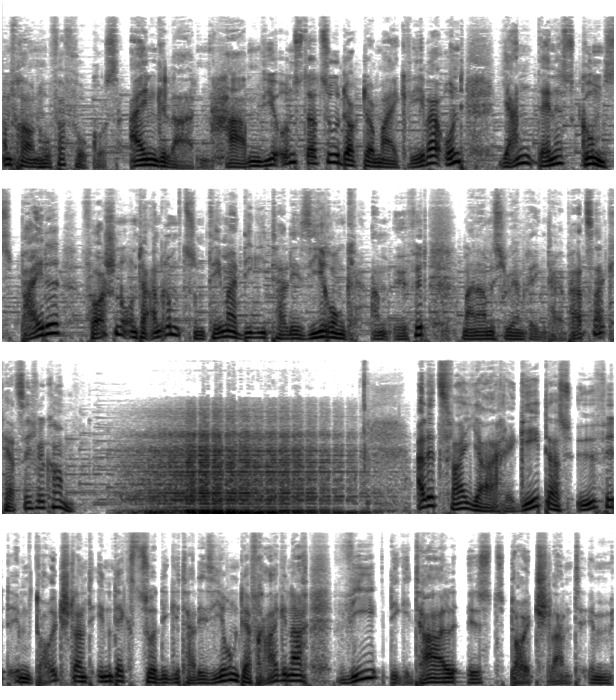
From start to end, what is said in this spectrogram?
am Fraunhofer Fokus. Eingeladen haben wir uns dazu Dr. Mike Weber und Jan Dennis Gums. Beide forschen unter anderem zum Thema Digitalisierung am ÖFIT. Mein Name ist Julian Regenthal-Patzak. Herzlich willkommen. Alle zwei Jahre geht das ÖFIT im Deutschland-Index zur Digitalisierung der Frage nach, wie digital ist Deutschland? Im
